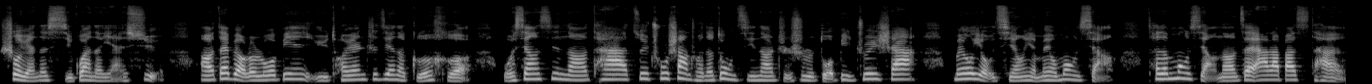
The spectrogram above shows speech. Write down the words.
社员的习惯的延续，啊，代表了罗宾与团员之间的隔阂。我相信呢，他最初上船的动机呢，只是躲避追杀，没有友情，也没有梦想。他的梦想呢，在阿拉巴斯坦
